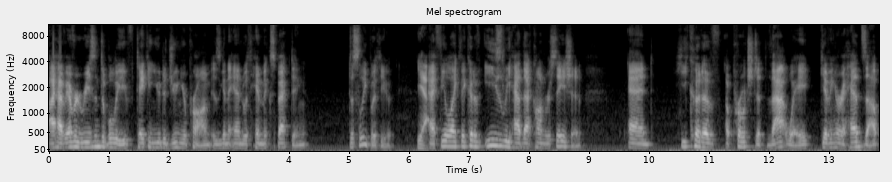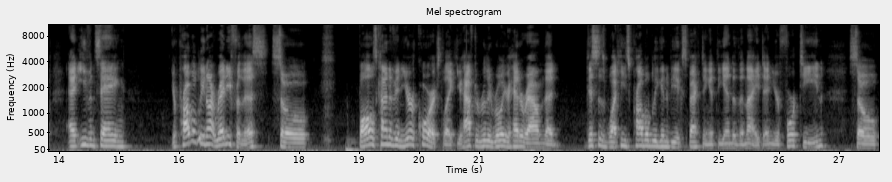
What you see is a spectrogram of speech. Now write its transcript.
I have every reason to believe taking you to junior prom is going to end with him expecting to sleep with you. Yeah. I feel like they could have easily had that conversation. And he could have approached it that way, giving her a heads up, and even saying, You're probably not ready for this, so ball's kind of in your court. Like, you have to really roll your head around that this is what he's probably going to be expecting at the end of the night, and you're 14, so,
